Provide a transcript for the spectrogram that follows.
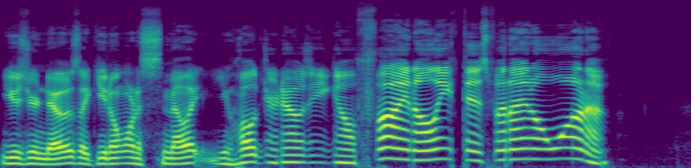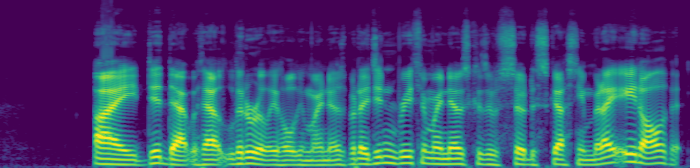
use your nose, like you don't want to smell it. You hold your nose and you go, fine, I'll eat this, but I don't want to. I did that without literally holding my nose, but I didn't breathe through my nose because it was so disgusting, but I ate all of it.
